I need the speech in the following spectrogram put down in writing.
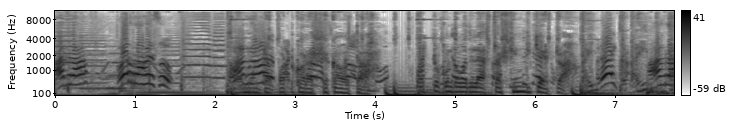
ఆగ్రా ఆగ్రా! పట్టుకోరా పట్టుకుంటూ వదిలేస్తా సిండికేట్ ఆగ్రా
